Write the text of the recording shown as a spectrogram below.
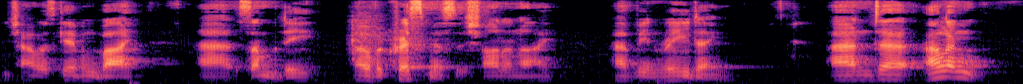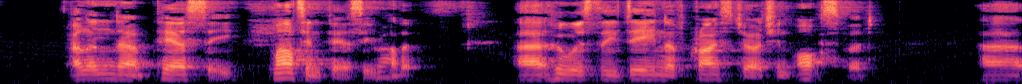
which I was given by uh, somebody over Christmas that Sean and I have been reading. And uh, Alan, Alan uh, Percy, Martyn Percy rather, uh, who was the Dean of Christ Church in Oxford, uh,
